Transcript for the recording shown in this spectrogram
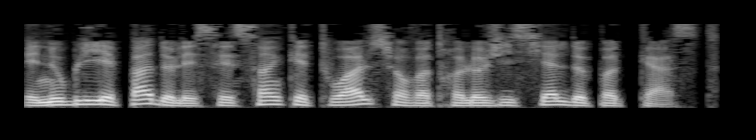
Et n'oubliez pas de laisser 5 étoiles sur votre logiciel de podcast.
